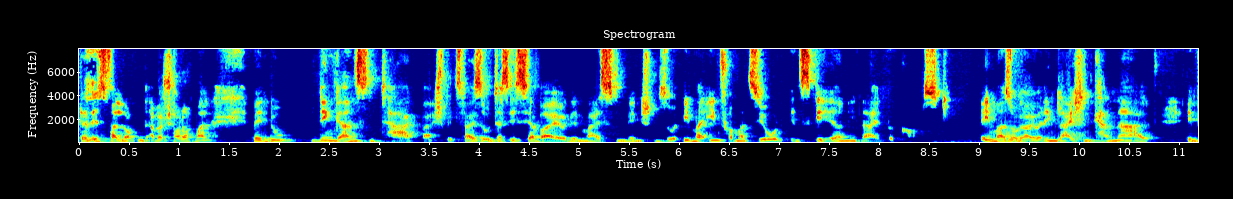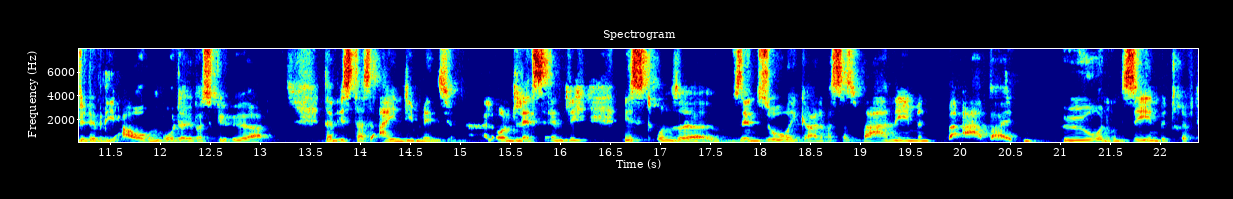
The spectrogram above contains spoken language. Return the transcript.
Das ist verlockend, aber schau doch mal, wenn du den ganzen Tag beispielsweise, und das ist ja bei den meisten Menschen so, immer Informationen ins Gehirn hineinbekommst, immer sogar über den gleichen Kanal, entweder über die Augen oder übers Gehör, dann ist das eindimensional. Und letztendlich ist unsere Sensorik, gerade was das Wahrnehmen, Bearbeiten, Hören und Sehen betrifft,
